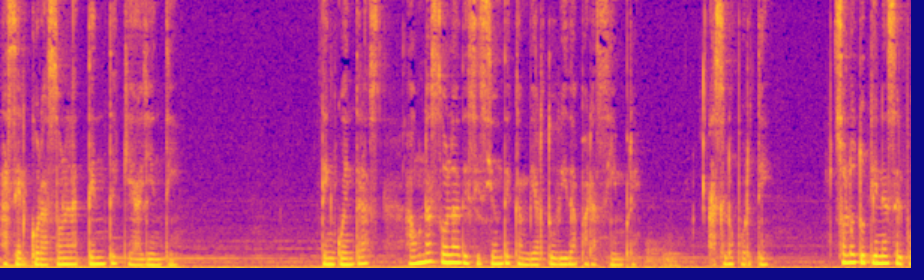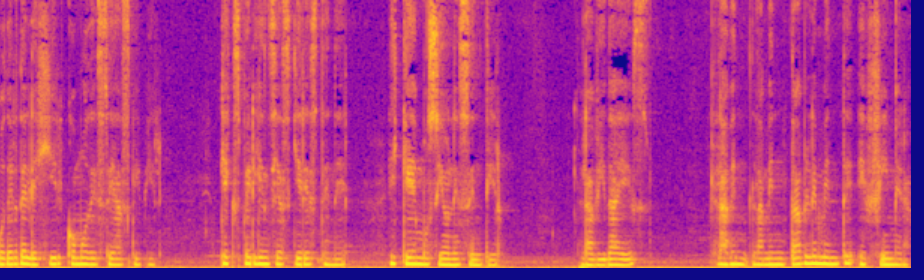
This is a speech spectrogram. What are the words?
hacia el corazón latente que hay en ti. Te encuentras a una sola decisión de cambiar tu vida para siempre. Hazlo por ti. Solo tú tienes el poder de elegir cómo deseas vivir qué experiencias quieres tener y qué emociones sentir. La vida es lamentablemente efímera.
